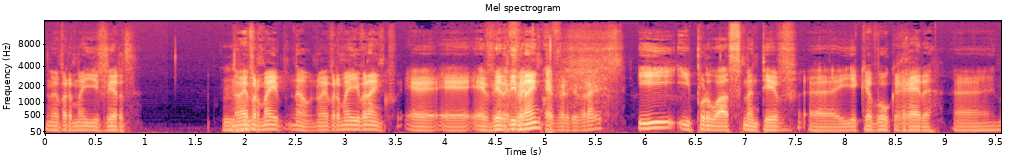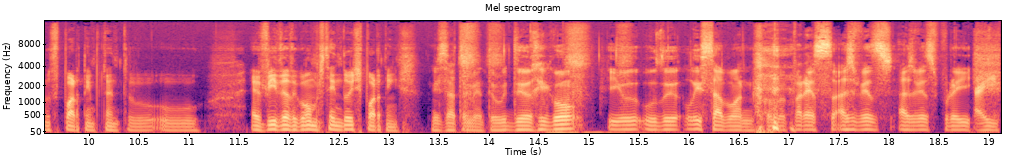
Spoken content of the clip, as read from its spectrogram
não é vermelho e verde. Uhum. Não é vermelho, não, não é vermelho e branco, é, é, é verde é e branco. É verde e branco. E, e por lá se manteve uh, e acabou a carreira uh, no Sporting. Portanto, o, o, a vida de Gomes tem dois Sportings. Exatamente, o de Rigon e o, o de Lissabon, como aparece às vezes, às vezes por aí. aí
